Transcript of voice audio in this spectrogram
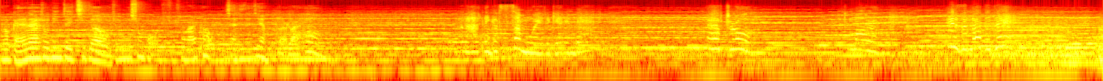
那么感谢大家收听这一期的《我球迷生活》，我是主持人莱克，我们下期再见，拜拜。I'll think of some way to get him back. After all, tomorrow is another day.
